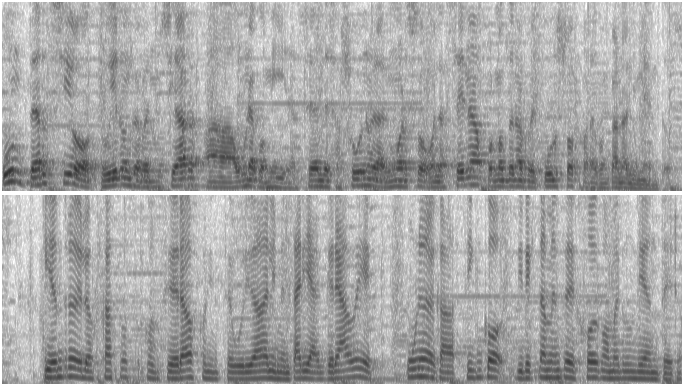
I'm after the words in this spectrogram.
un tercio tuvieron que renunciar a una comida, sea el desayuno, el almuerzo o la cena, por no tener recursos para comprar alimentos. Y dentro de los casos considerados con inseguridad alimentaria grave, uno de cada cinco directamente dejó de comer un día entero.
